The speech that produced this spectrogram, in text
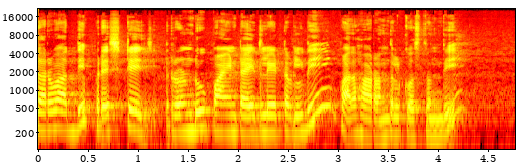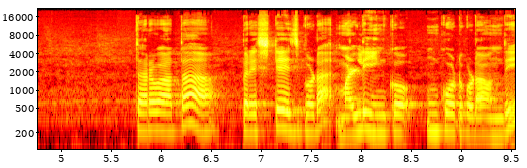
తర్వాతది ప్రెస్టేజ్ రెండు పాయింట్ ఐదు లీటర్లది పదహారు వందలకి వస్తుంది. తర్వాత ప్రెస్టేజ్ కూడా మళ్ళీ ఇంకో ఇంకోటి కూడా ఉంది.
